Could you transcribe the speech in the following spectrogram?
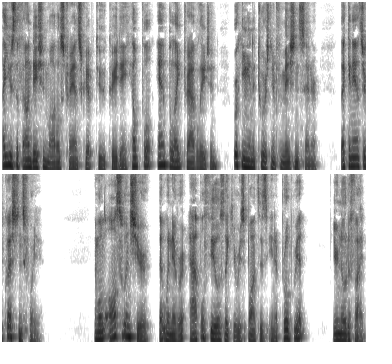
I use the Foundation Models transcript to create a helpful and polite travel agent working in a tourist information center that can answer questions for you. And will also ensure that whenever Apple feels like your response is inappropriate, you're notified.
